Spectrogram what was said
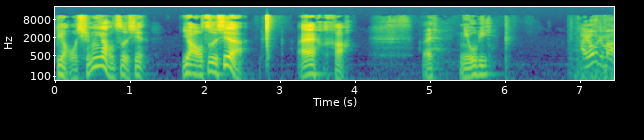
表情要自信，要自信。哎哈，哎，牛逼！哎呦我的妈！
